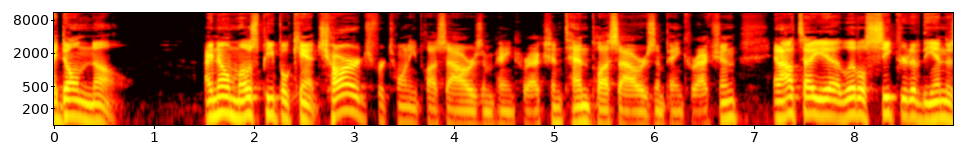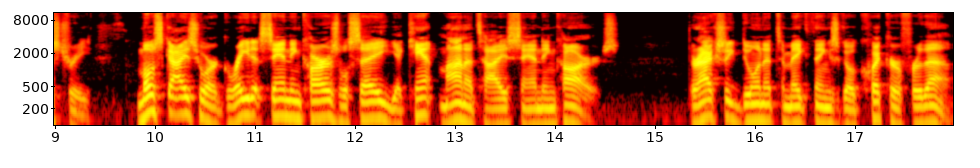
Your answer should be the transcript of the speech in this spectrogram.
I don't know. I know most people can't charge for 20 plus hours in paint correction, 10 plus hours in paint correction. And I'll tell you a little secret of the industry. Most guys who are great at sanding cars will say you can't monetize sanding cars. They're actually doing it to make things go quicker for them.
